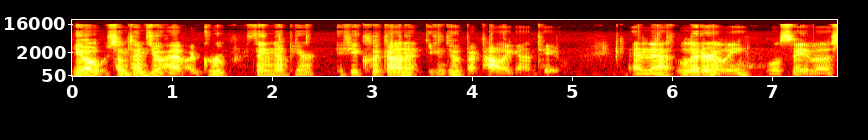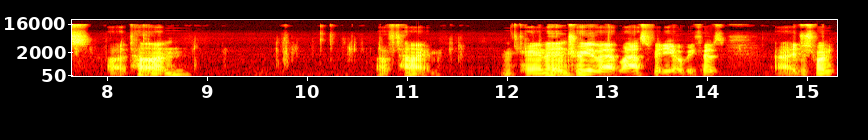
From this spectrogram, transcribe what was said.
you'll sometimes you'll have a group thing up here. If you click on it, you can do it by polygon too. And that literally will save us a ton of time. Okay, and I didn't show you that last video because I just want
